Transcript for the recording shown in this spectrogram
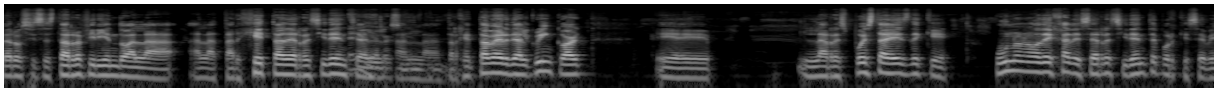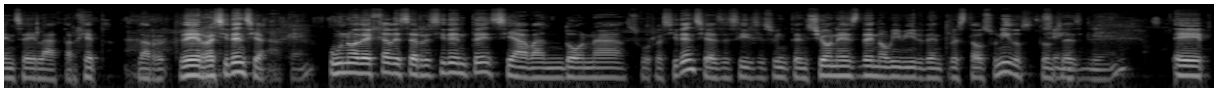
pero si se está refiriendo a la, a la tarjeta de residencia, a la tarjeta verde, al green card, eh, la respuesta es de que uno no deja de ser residente porque se vence la tarjeta la re- de residencia. Uno deja de ser residente si abandona su residencia, es decir, si su intención es de no vivir dentro de Estados Unidos. Entonces, Sí, bien. eh,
